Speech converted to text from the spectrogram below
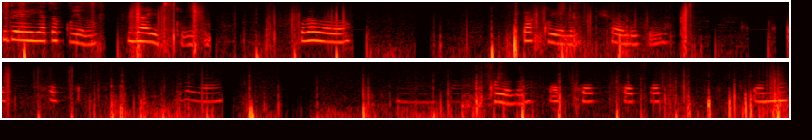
Şuraya yatak koyalım. Yatak koyalım. Buralara yatak koyalım. Şöyle. Buraya koyalım. Hop hop hop hop. Ondan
